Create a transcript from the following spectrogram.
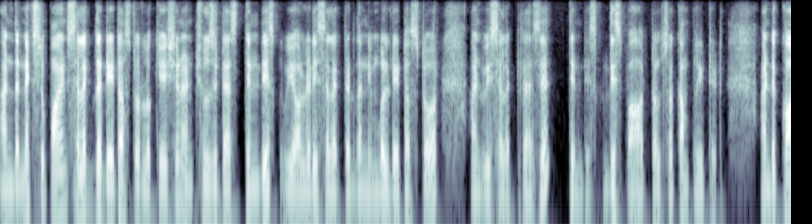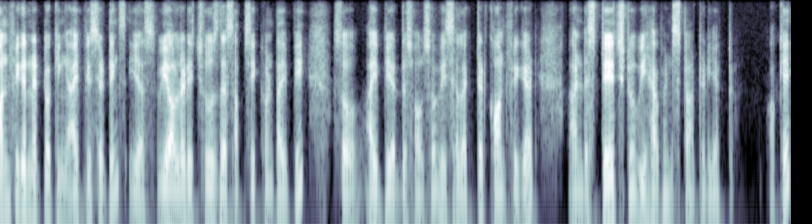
And the next point select the data store location and choose it as thin disk. We already selected the nimble data store and we selected as a thin disk. This part also completed. And the configure networking ip settings. Yes we already choose the subsequent ip so ip address also we selected configured and stage two we haven't started yet. Okay.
